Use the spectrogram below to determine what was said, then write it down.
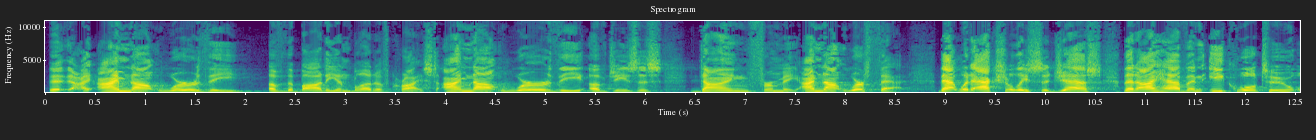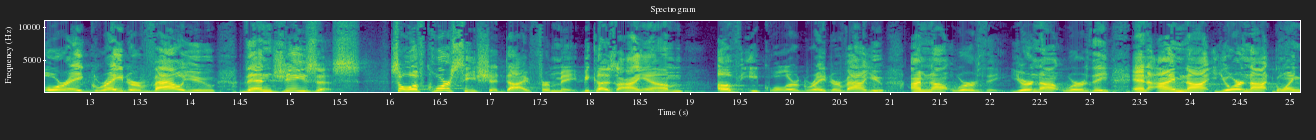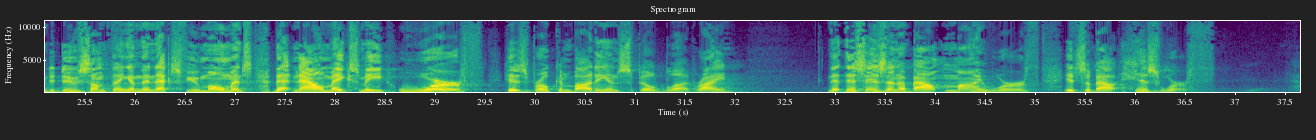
I, am not worthy of the body and blood of Christ. I'm not worthy of Jesus dying for me. I'm not worth that. That would actually suggest that I have an equal to or a greater value than Jesus. So of course he should die for me because I am of equal or greater value. I'm not worthy. You're not worthy. And I'm not, you're not going to do something in the next few moments that now makes me worth his broken body and spilled blood, right? This isn't about my worth, it's about his worth.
